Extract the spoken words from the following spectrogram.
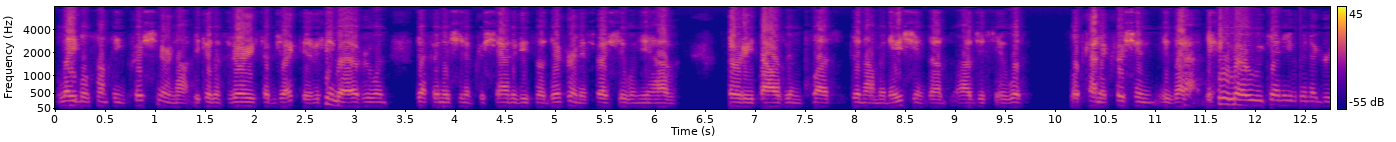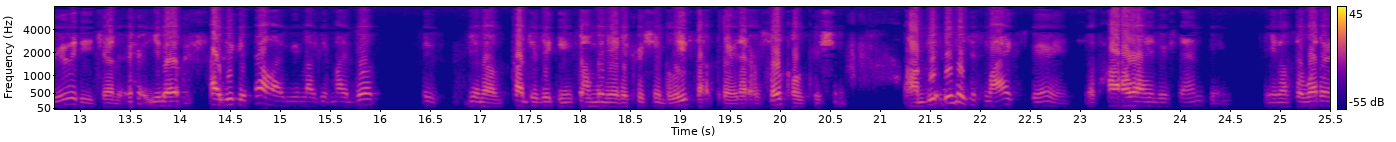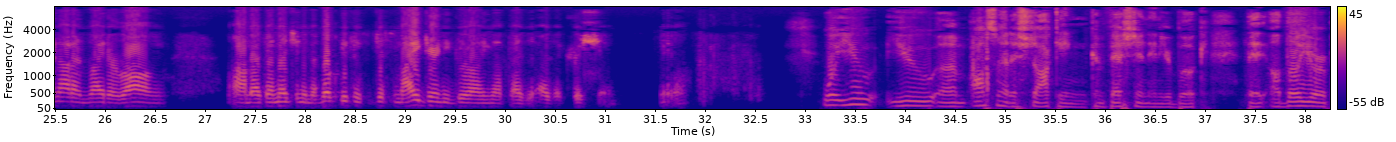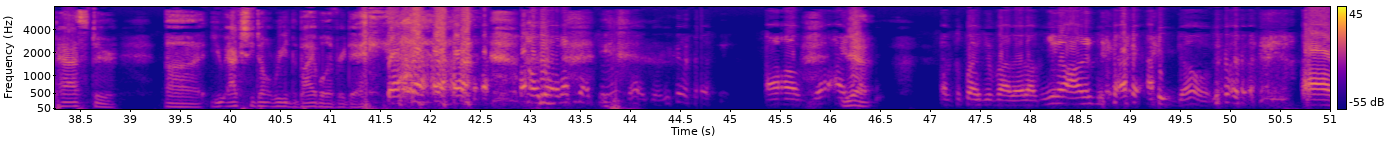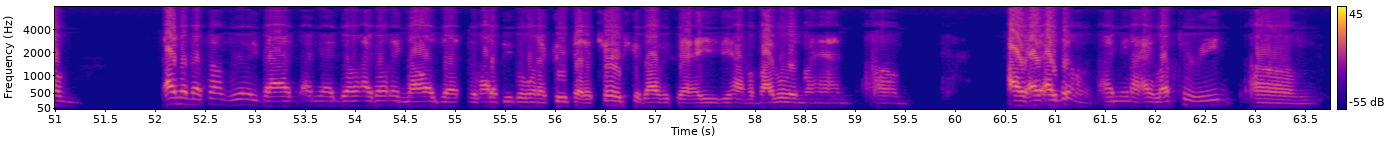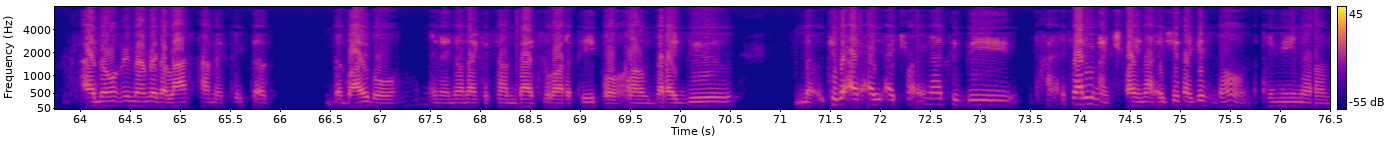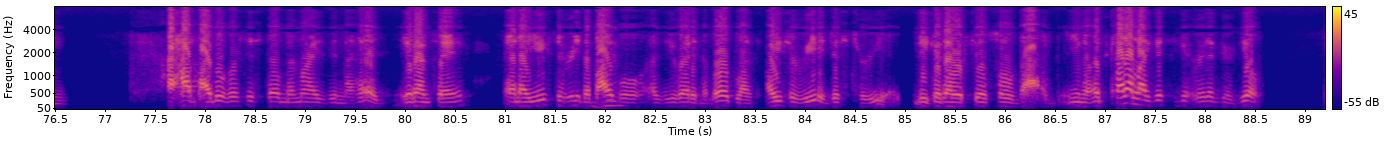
label something Christian or not because it's very subjective. You know, everyone's definition of Christianity is so different, especially when you have 30,000 plus denominations. I'll, I'll just say, what what kind of Christian is that? You know, we can't even agree with each other. You know, as you can tell, I mean, like if my book is, you know, contradicting so many of the Christian beliefs out there that are so-called Christian. Um, this is just my experience of how I understand things. You know, so whether or not I'm right or wrong, um, as I mentioned in the book, this is just my journey growing up as as a Christian. You know. Well, you you um, also had a shocking confession in your book that although you're a pastor, uh, you actually don't read the Bible every day. oh no, that's not true. um, yeah, I, yeah. I'm surprised you brought that up. You know, honestly, I, I don't. um, I know that sounds really bad. I mean, I don't, I don't acknowledge that to a lot of people when I preach at a church because obviously I usually have a Bible in my hand. Um, I, I, I don't. I mean, I, I love to read. Um, I don't remember the last time I picked up the Bible, and I know that could sound bad to a lot of people, um, but I do know, because I, I, I try not to be, it's not even I try not, it's just I just don't. I mean, um, I have Bible verses still memorized in my head, you know what I'm saying? And I used to read the mm-hmm. Bible, as you read in the book, like, I used to read it just to read it, because I would feel so bad. You know, it's kind of like just to get rid of your guilt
